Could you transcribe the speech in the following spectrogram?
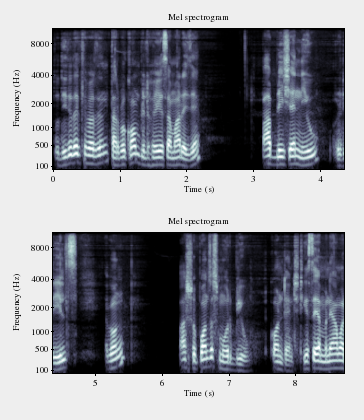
তো দ্বিতীয় দেখতে পাচ্ছেন তারপর কমপ্লিট হয়ে গেছে আমার এই যে পাবলিশ এ নিউ রিলস এবং পাঁচশো পঞ্চাশ মোর ভিউ কন্টেন্ট ঠিক আছে? মানে আমার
